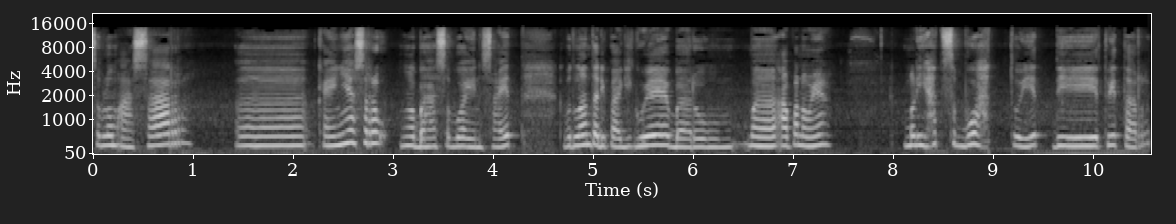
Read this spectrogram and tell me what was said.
sebelum asar uh, kayaknya seru ngebahas sebuah insight. Kebetulan tadi pagi gue baru uh, apa namanya melihat sebuah tweet di Twitter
